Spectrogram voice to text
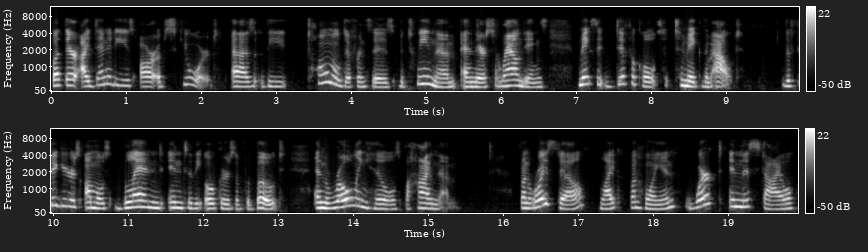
but their identities are obscured as the tonal differences between them and their surroundings makes it difficult to make them out. The figures almost blend into the ochres of the boat and the rolling hills behind them. Van Ruysdael, like Van Goyen, worked in this style,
